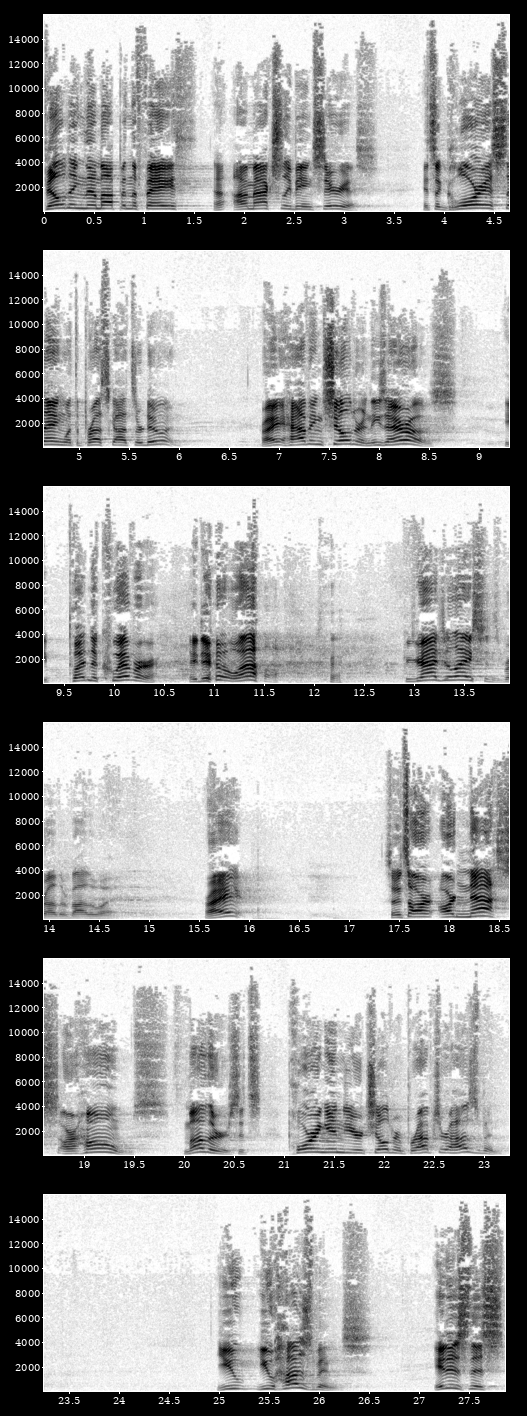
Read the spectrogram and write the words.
building them up in the faith. I'm actually being serious. It's a glorious thing what the Prescotts are doing, right? Having children, these arrows, he put in a quiver. They do it well. Congratulations, brother, by the way, right? So it's our, our nests, our homes, mothers. It's pouring into your children, perhaps your husband. You, you husbands, it is this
